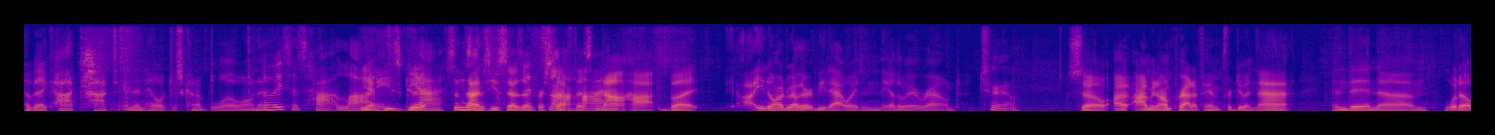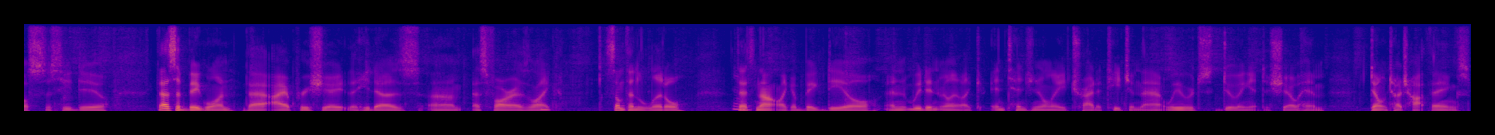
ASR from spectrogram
he'll be like hot, hot, and then he'll just kind of blow on it. Oh, he says hot a lot. Yeah, he's good. Yeah, At, sometimes he says it It's for stuff that's hot. not hot, but I, you know, I'd rather it be that way than the other way around. true. So I, I mean, I'm proud of him for doing that. And then um, what else does he do? That's a big one that I appreciate that he does. Um, as far as like something little, that's not like a big deal. And we didn't really like intentionally try to teach him that. We were just doing it to show him, don't touch hot things.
